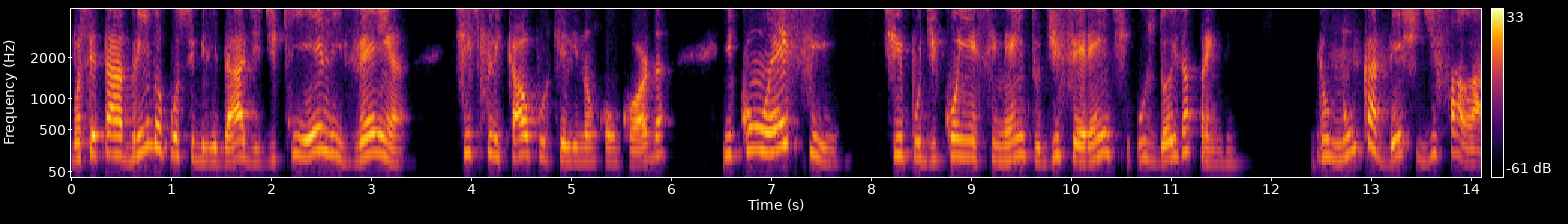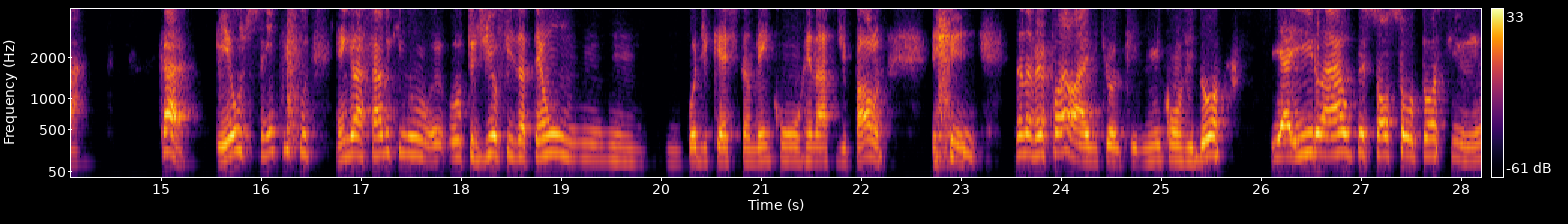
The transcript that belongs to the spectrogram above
você está abrindo a possibilidade de que ele venha te explicar o porquê ele não concorda e com esse tipo de conhecimento diferente, os dois aprendem. Então nunca deixe de falar. Cara, eu sempre fui. É engraçado que no outro dia eu fiz até um, um- um podcast também com o Renato de Paula. E, na verdade foi uma live que, eu- que me convidou. E aí lá o pessoal soltou assim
